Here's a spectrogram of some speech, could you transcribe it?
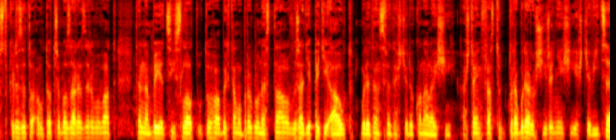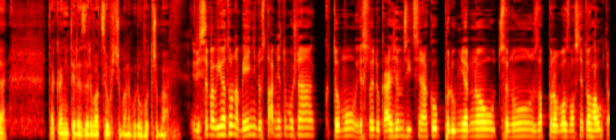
skrze to auto třeba zarezervovat ten nabíjecí slot u toho, abych tam opravdu nestal v řadě pěti aut, bude ten svět ještě dokonalejší. Až ta infrastruktura bude rozšířenější ještě více, tak ani ty rezervace už třeba nebudou potřeba. Když se bavíme o tom nabíjení, dostává mě to možná k tomu, jestli dokážeme říct nějakou průměrnou cenu za provoz vlastně toho auta.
